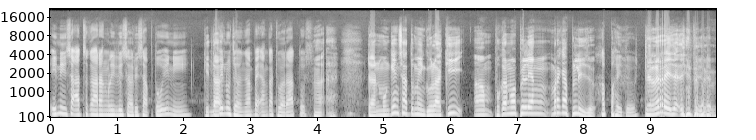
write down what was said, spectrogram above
ini saat sekarang rilis hari Sabtu ini Kita- mungkin udah nyampe angka 200. Heeh. Dan mungkin satu minggu lagi em, bukan mobil yang mereka beli, Cuk. Apa itu? Dealer ya itu.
